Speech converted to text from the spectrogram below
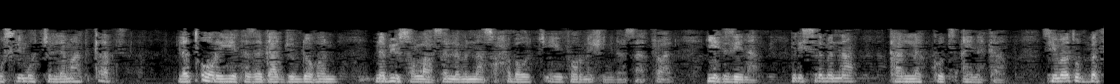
ሙስሊሞችን ለማጥቃት ለጦር እየተዘጋጁ እንደሆን ነቢዩ ስ ላ ሰለምና ሰሓባዎች ኢንፎርሜሽን ይደርሳቸዋል ይህ ዜና እንግዲህ እስልምና ካልነኩት አይነካም ሲመጡበት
